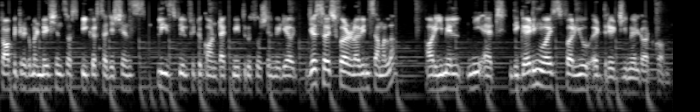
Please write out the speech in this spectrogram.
topic recommendations or speaker suggestions, please feel free to contact me through social media. Just search for Naveen Samala or email me at theguidingvoiceforyou at gmail.com.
